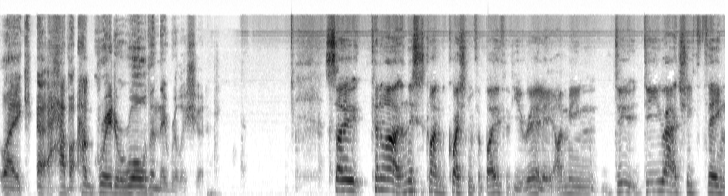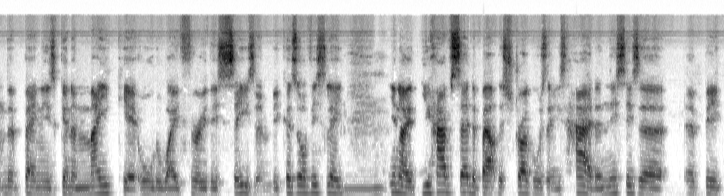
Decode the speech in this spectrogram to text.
like uh, have a, a greater role than they really should. So can I? And this is kind of a question for both of you, really. I mean, do do you actually think that Ben is going to make it all the way through this season? Because obviously, mm. you know, you have said about the struggles that he's had, and this is a a big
